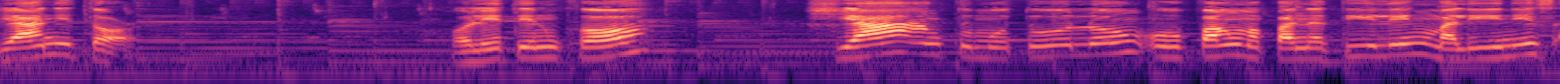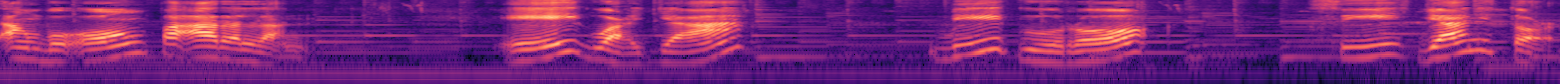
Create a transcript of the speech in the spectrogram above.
Janitor Ulitin ko, siya ang tumutulong upang mapanatiling malinis ang buong paaralan. A. Guardia B. Guro C. Janitor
